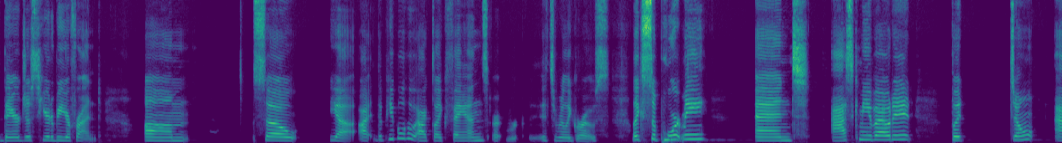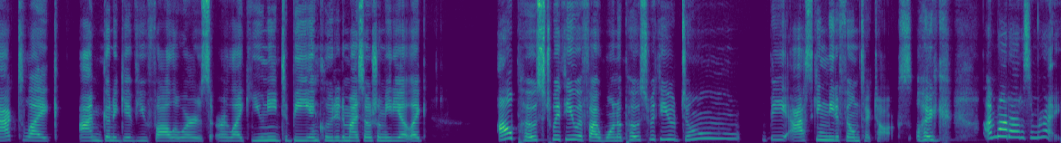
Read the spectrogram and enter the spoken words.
They're just here to be your friend. Um, so yeah, I, the people who act like fans are it's really gross. Like support me and ask me about it, but don't act like I'm going to give you followers or like you need to be included in my social media. Like I'll post with you if I want to post with you. Don't be asking me to film TikToks. Like I'm not Addison Rae.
